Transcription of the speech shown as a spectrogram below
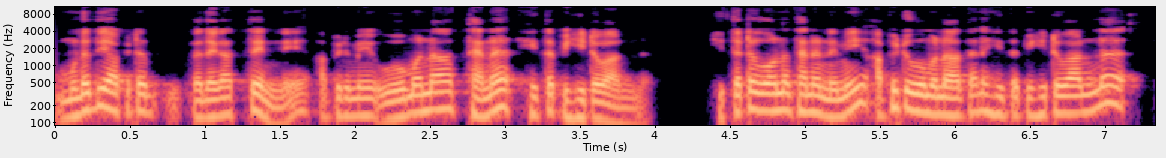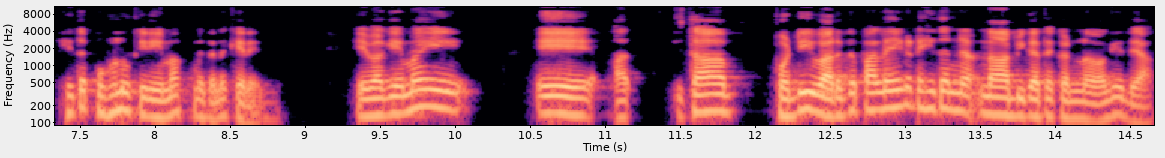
මුලදී අපිට වැදගත් වෙන්නේ අපිට මේ උවමනා තැන හිත පිහිටවන්න. හිතට ඕන තැන නෙමෙයි අපිට උවමනා තැන හිත පිහිටවන්න හිත පුහුණු කිරීමක් මෙතන කරන්නේ. ඒ වගේමයි ඒ ඉතා පොඩි වර්ගඵලයකට හිත නාභිගත කරනවා වගේ දෙයක්.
